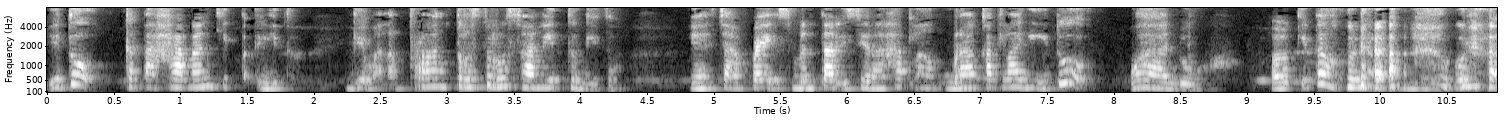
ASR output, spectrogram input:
Itu ketahanan kita gitu. Gimana perang terus-terusan itu gitu. Ya capek sebentar istirahat berangkat lagi. Itu waduh kalau kita udah udah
